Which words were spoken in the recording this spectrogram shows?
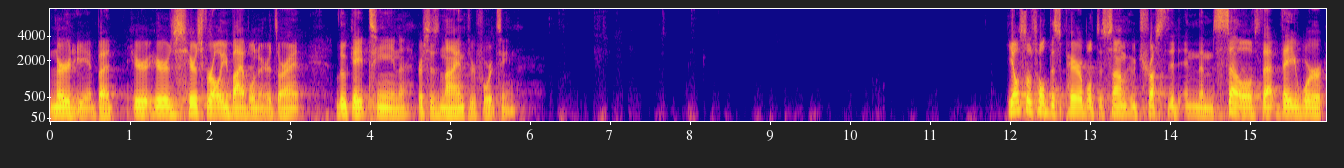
nerdy, but here, here's, here's for all you Bible nerds, all right? Luke 18, verses 9 through 14. He also told this parable to some who trusted in themselves that they were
